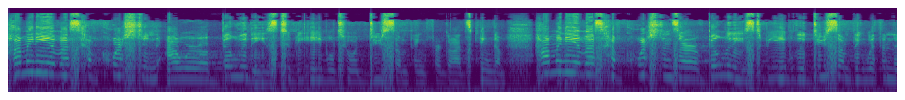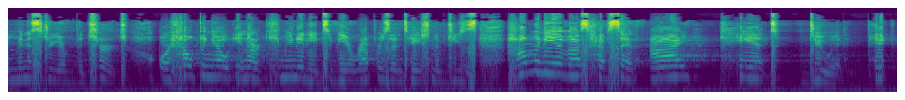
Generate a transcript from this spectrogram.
How many of us have questioned our abilities to be able to do something for God's kingdom? How many of us have questioned our abilities to be able to do something within the ministry of the church or helping out in our community to be a representation of Jesus? How many of us have said, I can't do it? Pick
